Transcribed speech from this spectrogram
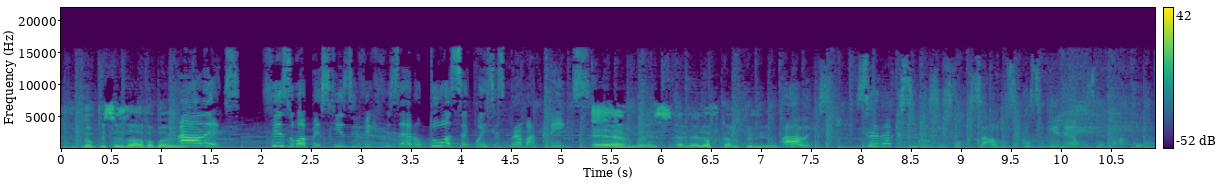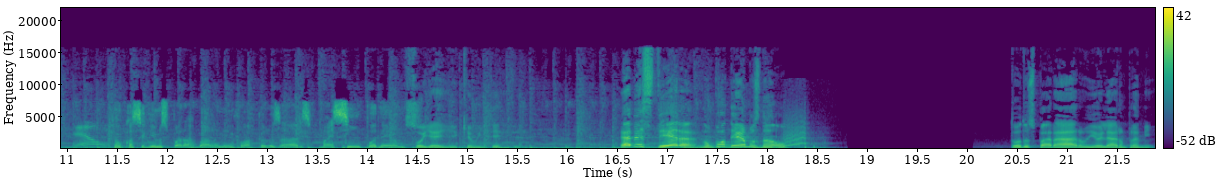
Não precisava, Bayu. Alex, fiz uma pesquisa e vi que fizeram duas sequências pra Matrix. É, mas é melhor ficar no primeiro. Alex, será que se nos esforçarmos conseguiremos lutar com o Neo? Não conseguimos parar bala nem voar pelos ares, mas sim podemos. Foi aí que eu intervi. É besteira! Não podemos, não! Todos pararam e olharam pra mim.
